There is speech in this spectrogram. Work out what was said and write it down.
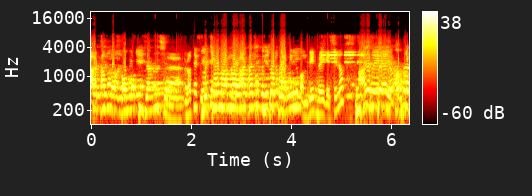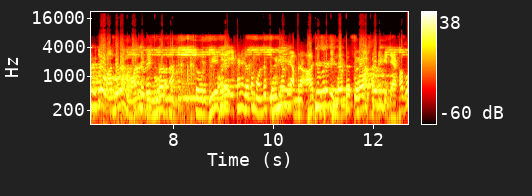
কাঠামো মণ্ডপে রথের সময় এর যে জন্য আমরা ওনার কাঠামো পুজো ছিল তা কিন্তু কমপ্লিট হয়ে গেছিল। আজ হয়ে গেল পুজোর মাধ্যমে মণ্ডপের সূচনা। তো ধীরে ধীরে এখানে যত মণ্ডপ তৈরি হবে আমরা আসব সেই মণ্ডপ তৈরি আপনাদেরকে দেখাবো।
